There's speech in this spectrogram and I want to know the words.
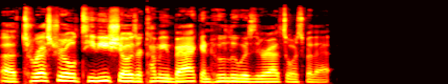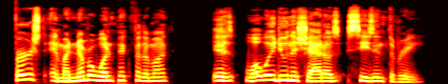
uh, terrestrial TV shows are coming back, and Hulu is their outsource for that. First, and my number one pick for the month is What We Do in the Shadows Season 3.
